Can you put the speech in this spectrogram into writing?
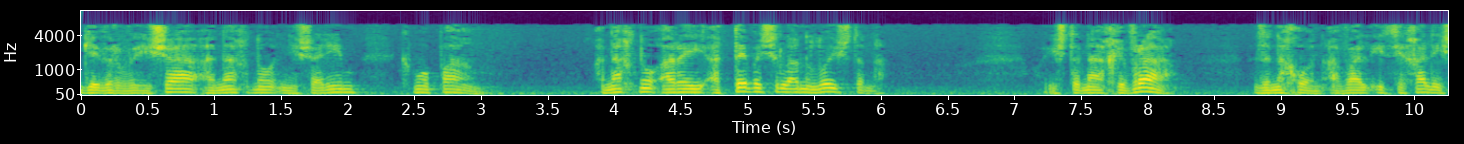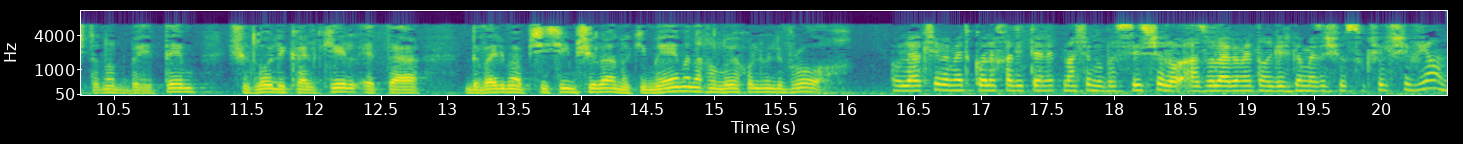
גבר ואישה, אנחנו נשארים כמו פעם. אנחנו, הרי הטבע שלנו לא השתנה. השתנה החברה, זה נכון, אבל היא צריכה להשתנות בהתאם שלא לקלקל את הדברים הבסיסיים שלנו, כי מהם אנחנו לא יכולים לברוח. אולי כשבאמת כל אחד ייתן את מה שבבסיס שלו, אז אולי באמת נרגיש גם איזשהו סוג של שוויון.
